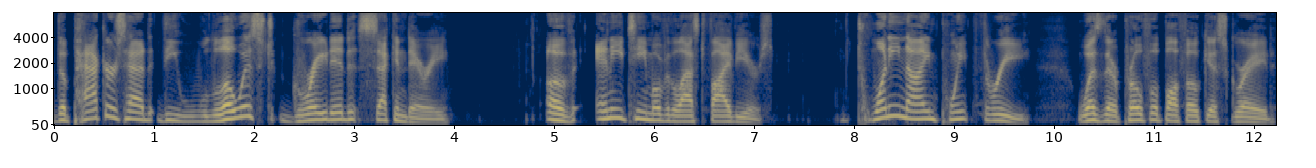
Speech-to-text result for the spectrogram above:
the Packers had the lowest graded secondary of any team over the last five years. 29.3 was their Pro Football Focus grade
